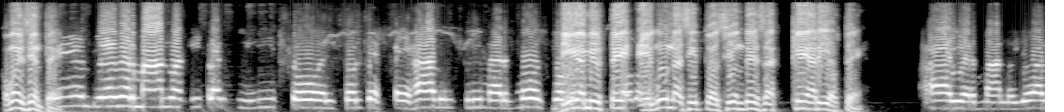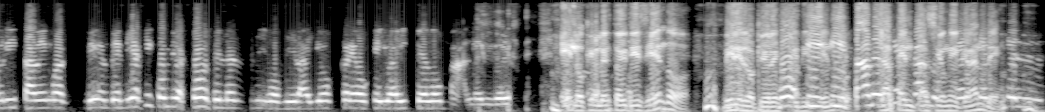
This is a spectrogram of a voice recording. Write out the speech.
¿Cómo se siente? Bien, bien, hermano, aquí tranquilito, el sol despejado, un clima hermoso. Dígame usted, Todo- en una situación de esas, ¿qué haría usted? Ay, hermano, yo ahorita vengo aquí, ven- venía aquí con mi esposa y les digo, mira, yo creo que yo ahí quedo mal. Es lo que yo le estoy diciendo. Mire lo que yo le No, estoy y- y diciendo. ¿sabe La qué, tentación es Carlos? grande. El, el-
